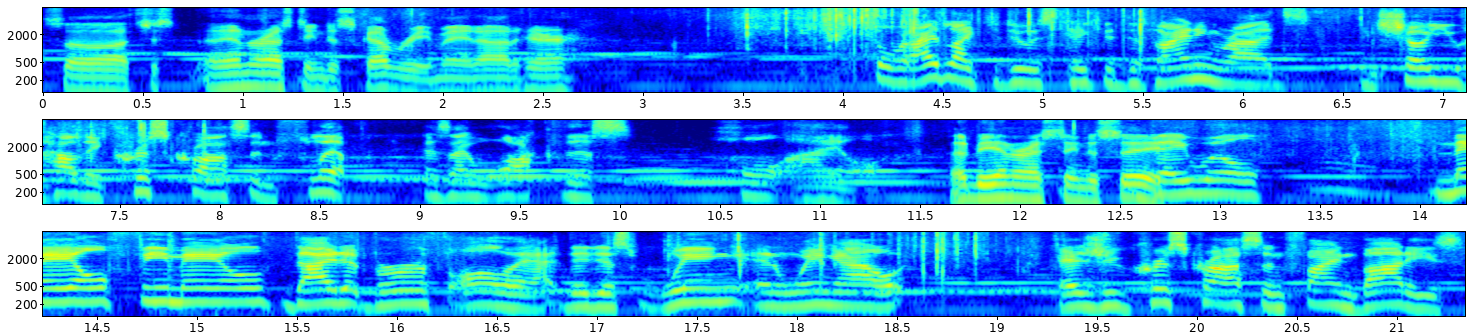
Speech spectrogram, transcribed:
So uh, it's just an interesting discovery made out here. So what I'd like to do is take the divining rods and show you how they crisscross and flip as I walk this whole aisle. That'd be interesting to see. They will male, female, died at birth, all that. They just wing and wing out as you crisscross and find bodies.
